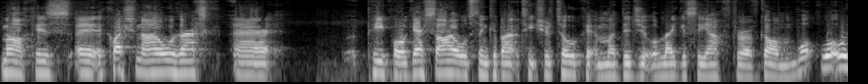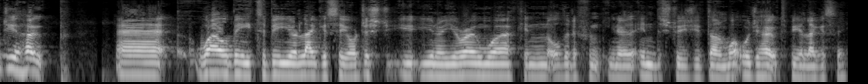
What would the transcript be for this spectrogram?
Mark, is a question I always ask uh, people. I guess I always think about Teacher Toolkit and my digital legacy after I've gone. What what would you hope uh, well be to be your legacy, or just you, you, know your own work in all the different you know industries you've done? What would you hope to be your legacy?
